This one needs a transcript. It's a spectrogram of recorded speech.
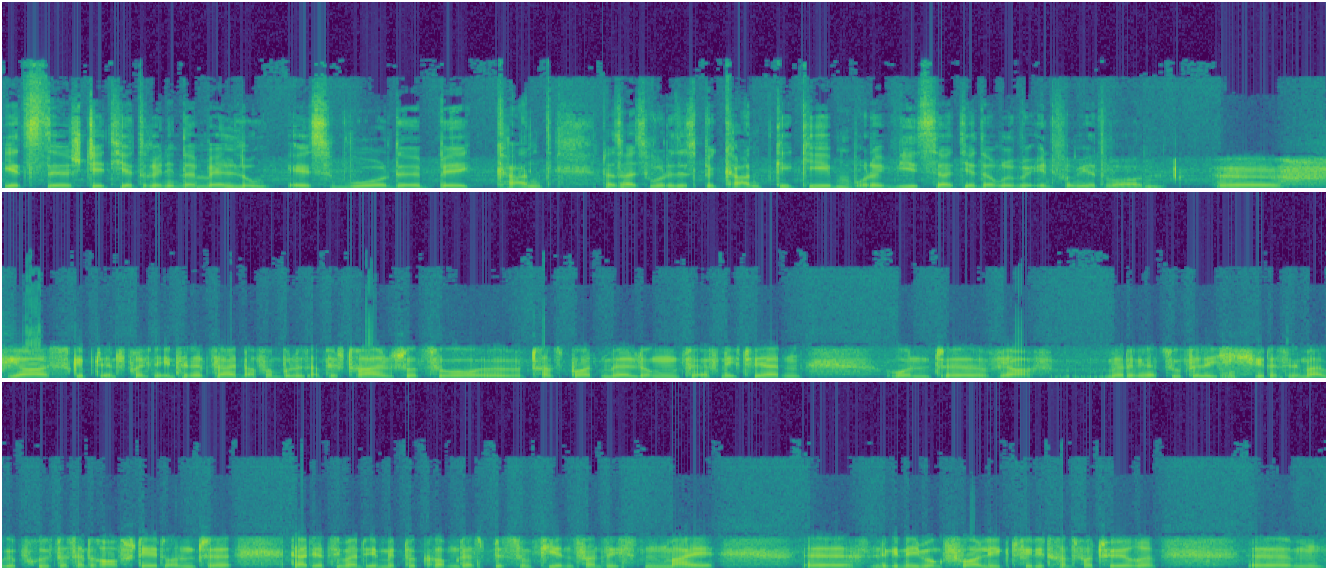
Jetzt äh, steht hier drin in der Meldung, es wurde bekannt. Das heißt, wurde das bekannt gegeben oder wie seid ihr darüber informiert worden? Äh, ja, es gibt entsprechende Internetseiten auch vom Bundesamt für Strahlenschutz, wo äh, Transportmeldungen veröffentlicht werden. Und äh, ja, mehr oder weniger zufällig wird das immer geprüft, was da draufsteht. Und äh, da hat jetzt jemand eben mitbekommen, dass bis zum 24. Mai äh, eine Genehmigung vorliegt für die Transporteure, ähm,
